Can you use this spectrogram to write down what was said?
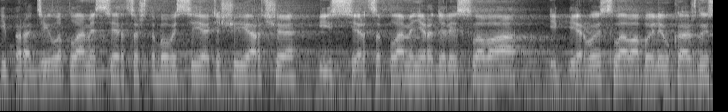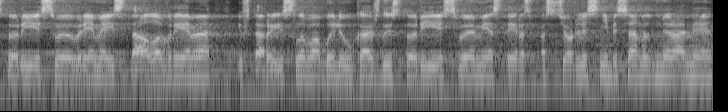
И породило пламя сердца, чтобы воссиять еще ярче, и из сердца пламени родились слова, и первые слова были у каждой истории есть свое время и стало время, и вторые слова были у каждой истории есть свое место и распростерлись небеса над мирами,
